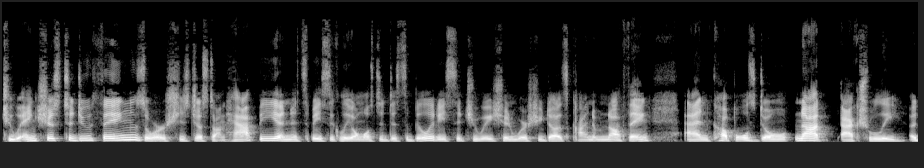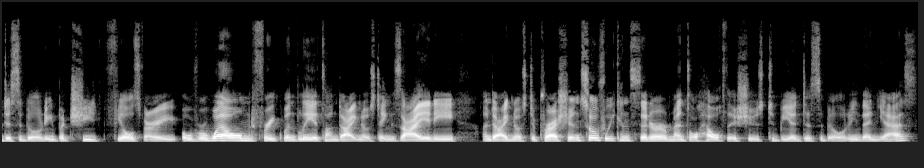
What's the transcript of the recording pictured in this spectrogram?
too anxious to do things or she's just unhappy and it's basically almost a disability situation where she does kind of nothing. And couples don't not actually a disability but she feels very overwhelmed frequently. It's undiagnosed anxiety undiagnosed depression. So if we consider mental health issues to be a disability then yes.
